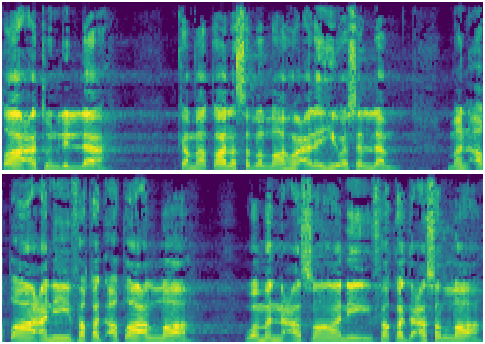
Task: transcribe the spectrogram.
طاعة لله. كما قال صلى الله عليه وسلم من أطاعني فقد أطاع الله ومن عصاني فقد عصى الله.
